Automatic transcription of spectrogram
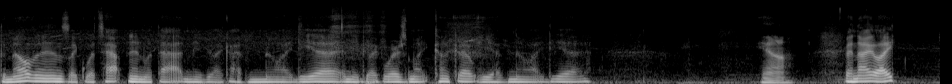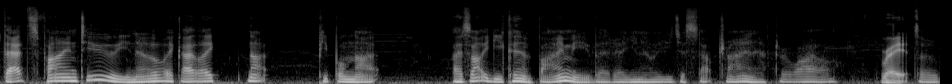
the Melvins, like, what's happening with that? And they'd be like, I have no idea. And they'd be like, Where's Mike Kunka? We have no idea. yeah. And I like that's fine too, you know. Like I like not people not. It's not like you couldn't find me, but uh, you know, you just stop trying after a while. Right. So,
